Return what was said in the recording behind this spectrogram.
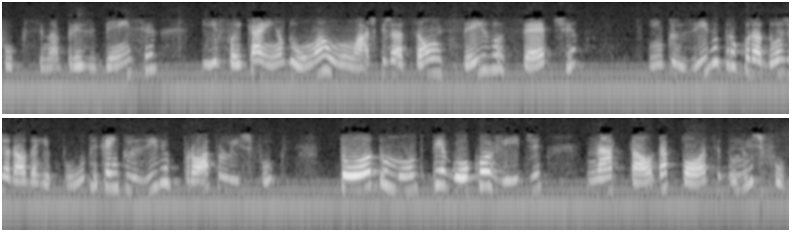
Fux na presidência e foi caindo um a um. Acho que já são seis ou sete, inclusive o Procurador-Geral da República, inclusive o próprio Luiz Fux. Todo mundo pegou Covid na tal da posse do Luiz Fux.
